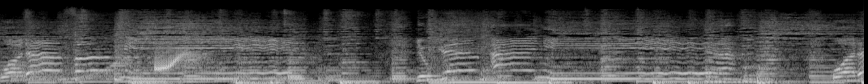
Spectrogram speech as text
我的蜂蜜，永远爱你，我的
